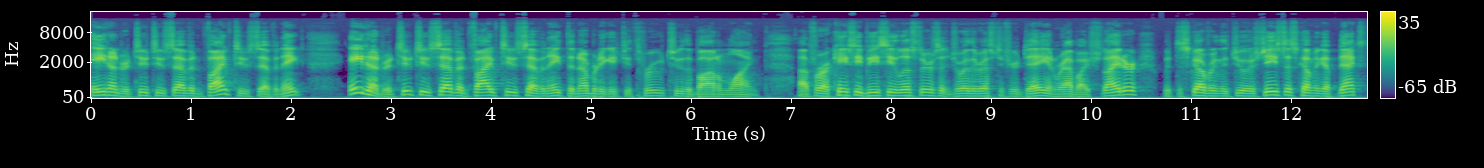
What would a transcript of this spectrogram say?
800 227 5278. 800 227 5278, the number to get you through to the bottom line. Uh, for our KCBC listeners, enjoy the rest of your day. And Rabbi Schneider with Discovering the Jewish Jesus coming up next.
